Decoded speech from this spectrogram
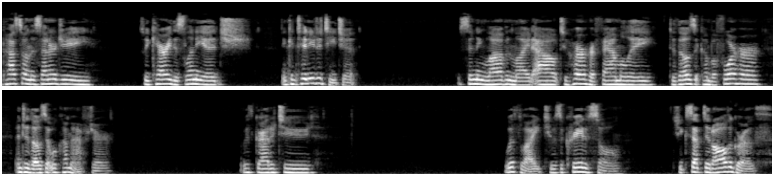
Pass on this energy as we carry this lineage and continue to teach it. Sending love and light out to her, her family, to those that come before her, and to those that will come after. With gratitude with light. She was a creative soul. She accepted all the growth.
